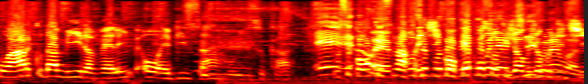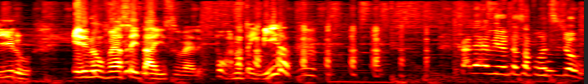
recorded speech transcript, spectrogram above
o arco da mira, velho. Oh, é bizarro isso, cara. É, Você não, coloca é isso na frente de qualquer pessoa é que joga um antigo, jogo né, de mano? tiro, ele não vai aceitar isso, velho. Porra, não tem mira? Cadê a mira dessa porra desse jogo?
